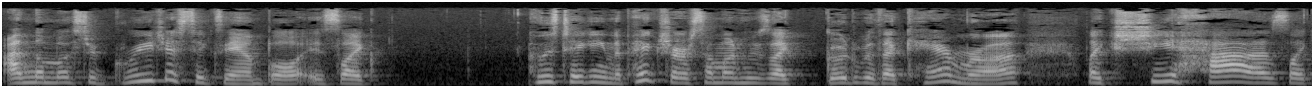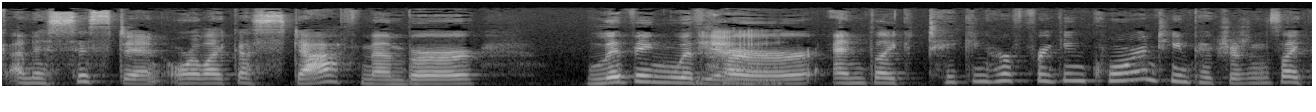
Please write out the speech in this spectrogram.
And the most egregious example is like who's taking the picture, someone who's like good with a camera, like she has like an assistant or like a staff member living with Yeah. her and like taking her freaking quarantine pictures. And it's like,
